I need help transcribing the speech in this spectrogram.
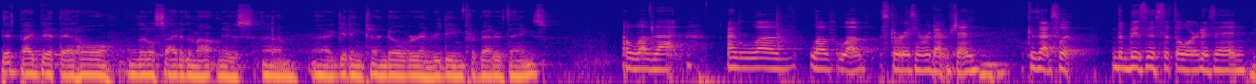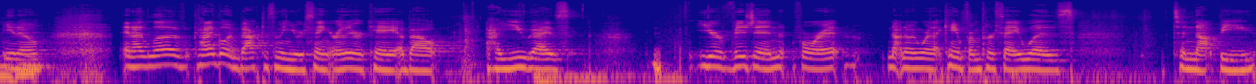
bit by bit, that whole little side of the mountain is um, uh, getting turned over and redeemed for better things. I love that. I love, love, love stories of redemption because mm-hmm. that's what the business that the Lord is in, mm-hmm. you know? And I love kind of going back to something you were saying earlier, Kay, about how you guys, your vision for it, not knowing where that came from per se, was to not be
